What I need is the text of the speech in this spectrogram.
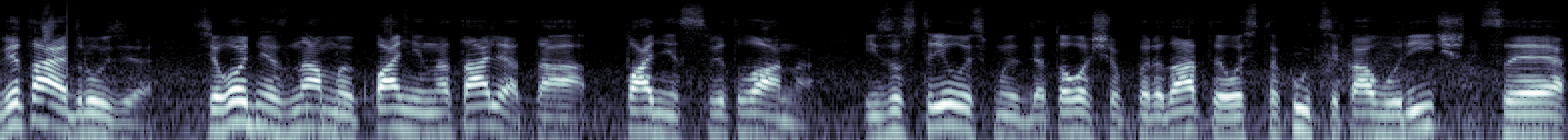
Вітаю, друзі! Сьогодні з нами пані Наталя та пані Світлана. І зустрілись ми для того, щоб передати ось таку цікаву річ. Це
